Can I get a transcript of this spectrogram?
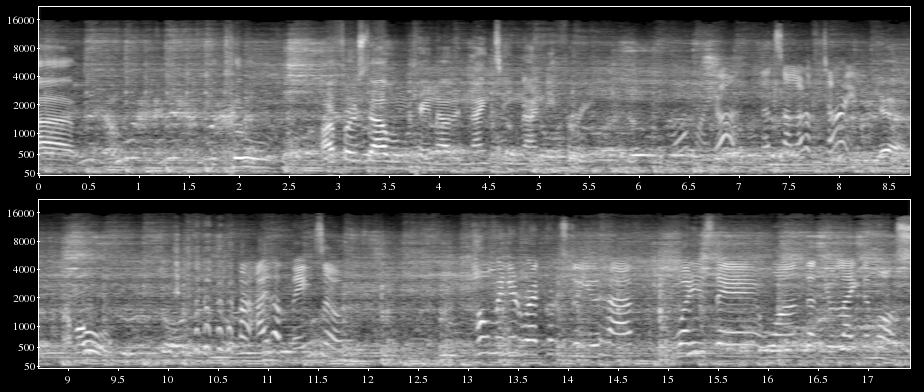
Uh, the Coup, our first album came out in 1993. Oh my god, that's a lot of time. Yeah, I'm old. I don't think so. How many records do you have? What is the one that you like the most?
